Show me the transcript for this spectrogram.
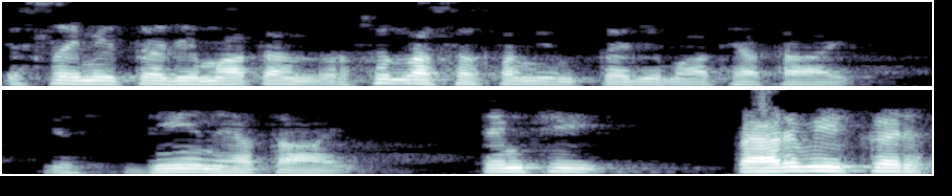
اسلامی تعلیمات رسول اللہ صلی اللہ علیہ وسلم تعلیمات ہتھ آئی اس دین ہتھ آئی تم کی پیروی کرت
